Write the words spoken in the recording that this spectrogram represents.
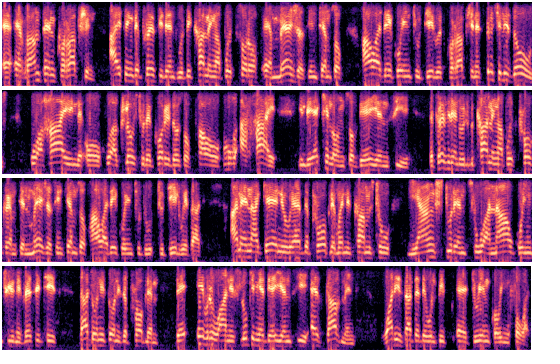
uh, a rampant corruption. I think the president will be coming up with sort of uh, measures in terms of how are they going to deal with corruption, especially those who are high in the, or who are close to the corridors of power, who are high in the echelons of the ANC. The president will be coming up with programs and measures in terms of how are they going to do to deal with that. I mean, again, you have the problem when it comes to young students who are now going to universities. That on its own is a problem. They, everyone is looking at the ANC as government. What is that that they will be uh, doing going forward?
